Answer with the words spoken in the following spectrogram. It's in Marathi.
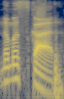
Namaskar.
